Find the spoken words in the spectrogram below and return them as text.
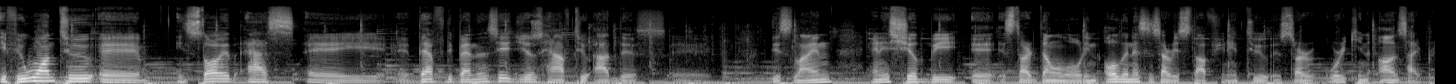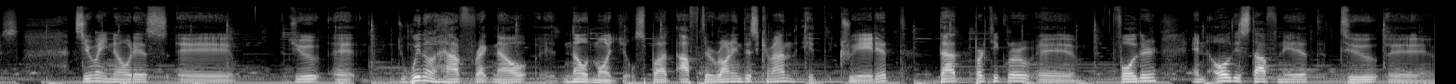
if you want to uh, install it as a, a, dev dependency you just have to add this uh, this line and it should be uh, start downloading all the necessary stuff you need to start working on Cypress. As you may notice, uh, you uh, we don't have right now uh, node modules, but after running this command, it created that particular uh, folder and all the stuff needed to uh,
